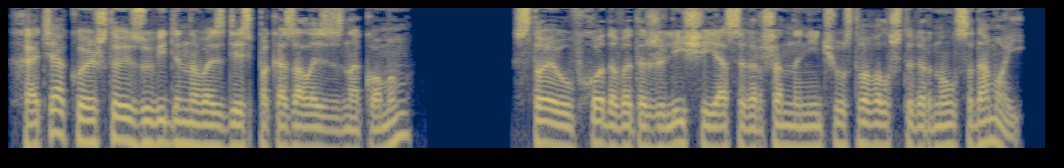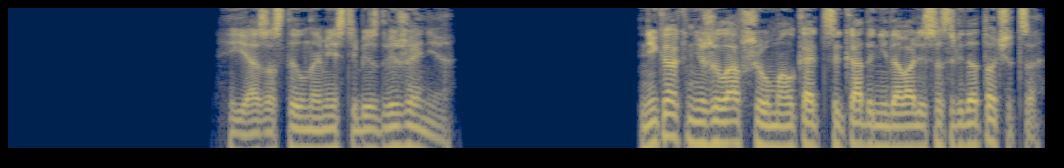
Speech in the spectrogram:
Хотя кое-что из увиденного здесь показалось знакомым, стоя у входа в это жилище, я совершенно не чувствовал, что вернулся домой. Я застыл на месте без движения. Никак не желавшие умолкать цикады не давали сосредоточиться.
